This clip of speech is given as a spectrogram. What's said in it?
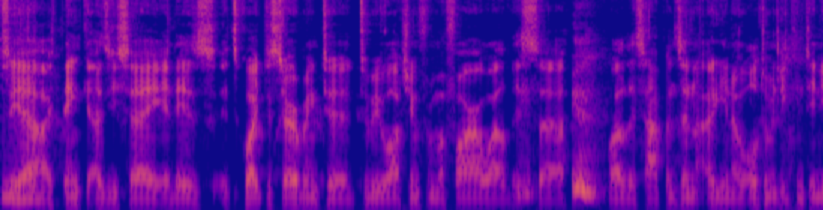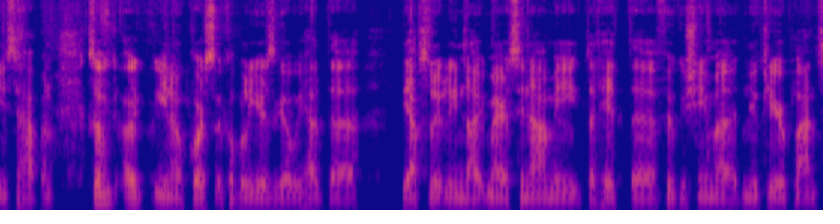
So yeah, mm. I think as you say, it is it's quite disturbing to to be watching from afar while this uh, while this happens, and uh, you know ultimately continues to happen. So uh, you know, of course, a couple of years ago we had the the absolutely nightmare tsunami that hit the Fukushima nuclear plant.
